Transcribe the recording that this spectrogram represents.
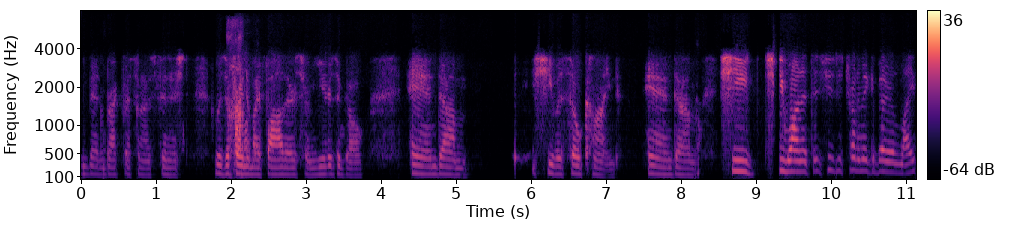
bed and breakfast when I was finished, who was a friend of my father's from years ago, and um, she was so kind, and um, she she wanted to she's just trying to make a better life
